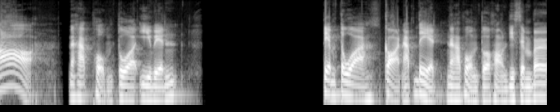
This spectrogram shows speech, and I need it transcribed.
ก็นะครับผมตัวอีเวนต์เตรียมตัวก่อนอัปเดตนะครับผมตัวของ December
